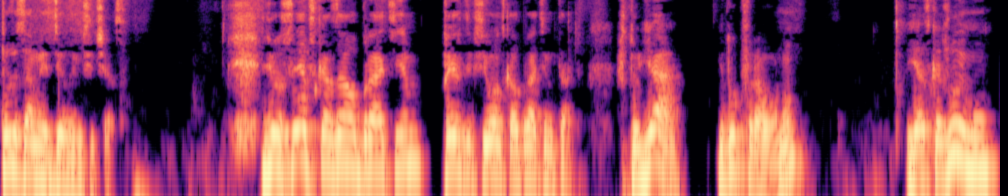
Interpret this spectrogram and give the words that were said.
То же самое сделаем сейчас. Йосеф сказал братьям, прежде всего он сказал братьям так, что я иду к фараону, я скажу ему,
